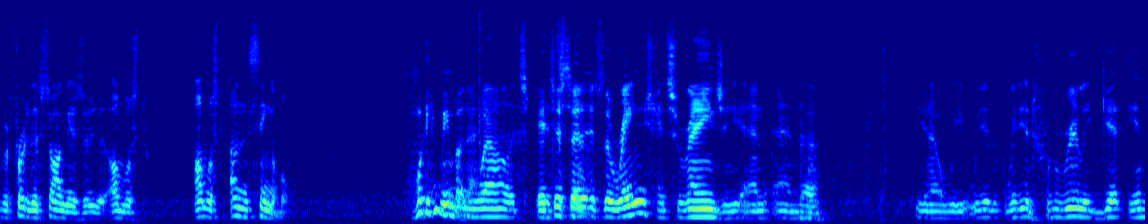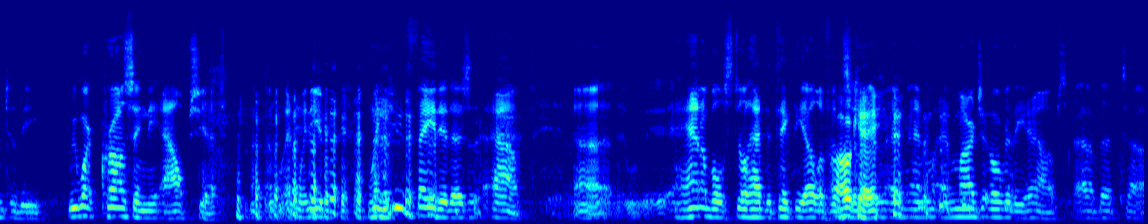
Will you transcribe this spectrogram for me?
refer to this song as uh, almost almost unsingable. What do you mean by that? Well, it's it's, it's just uh, uh, it's the range. it's rangy and and uh, you know we we didn't we didn't really get into the we weren't crossing the Alps yet when, when you when you faded us out. Uh, Hannibal still had to take the elephants and- Okay. and, and, and march over the Alps. Uh, but uh,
